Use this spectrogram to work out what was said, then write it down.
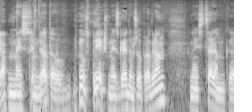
Ja? Mēs esam gatavi uz priekšu, mēs gaidām šo programmu. Mēs ceram, ka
